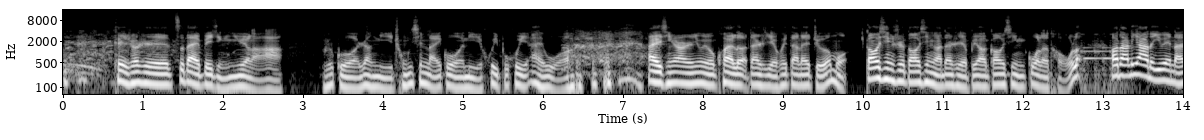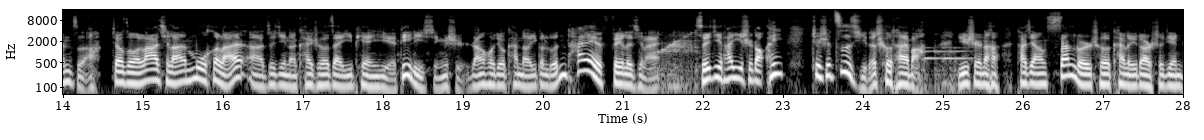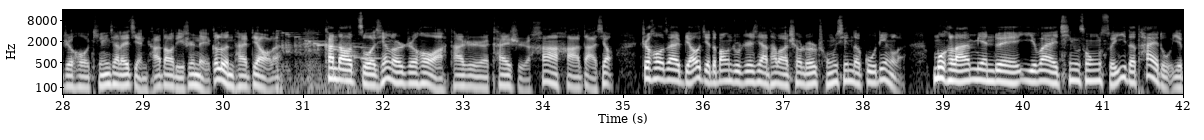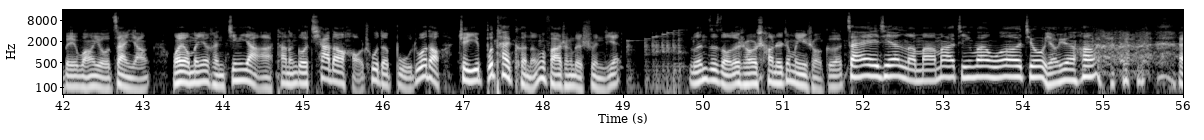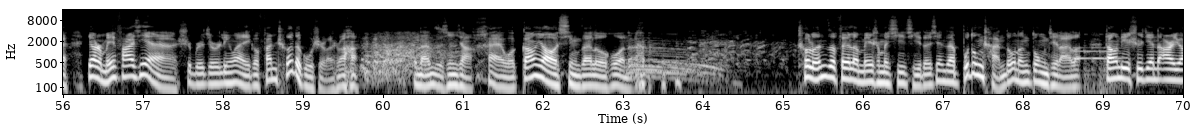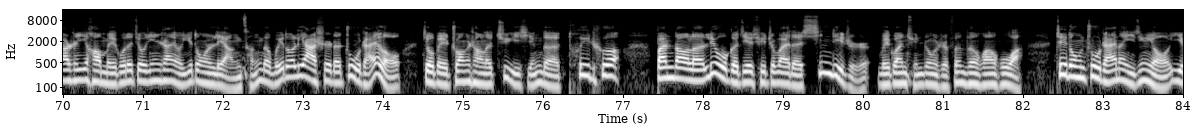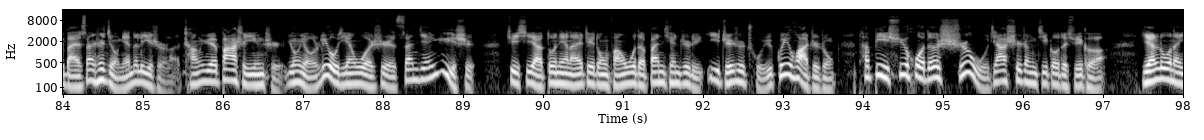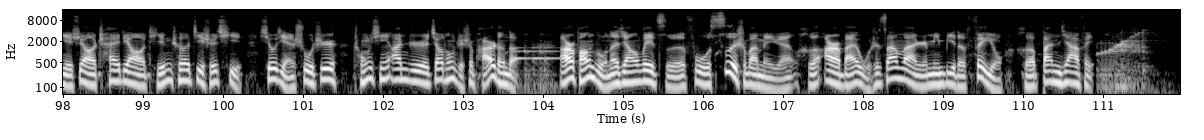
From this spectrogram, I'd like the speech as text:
可以说是自带背景音乐了啊。如果让你重新来过，你会不会爱我？爱情让人拥有快乐，但是也会带来折磨。高兴是高兴啊，但是也不要高兴过了头了。澳大利亚的一位男子啊，叫做拉奇兰·穆赫兰啊，最近呢开车在一片野地里行驶，然后就看到一个轮胎飞了起来，随即他意识到，哎，这是自己的车胎吧？于是呢，他将三轮车开了一段时间之后，停下来检查到底是哪个轮胎掉了。看到左前轮之后啊，他是开始哈哈大笑。之后在表姐的帮助之下，他把车轮重新的固定了。穆赫兰面对意外轻松随意的态度也被网友赞扬，网友们也很惊讶啊，他能够恰到好处的捕捉到这一不太可能发生的瞬间。轮子走的时候唱着这么一首歌：再见了，妈妈，今晚我就要远航。哎，要是没发现，是不是就是另外一个翻车的故事了，是吧？男子心想：嗨，我刚要幸灾乐祸呢。车轮子飞了没什么稀奇的，现在不动产都能动起来了。当地时间的二月二十一号，美国的旧金山有一栋两层的维多利亚式的住宅楼就被装上了巨型的推车，搬到了六个街区之外的新地址。围观群众是纷纷欢呼啊！这栋住宅呢，已经有一百三十九年的历史了，长约八十英尺，拥有六间卧室、三间浴室。据悉啊，多年来这栋房屋的搬迁之旅一直是处于规划之中，它必须获得十五家市政机构的许可。沿路呢，也需要拆掉停车计时器、修剪树枝、重新安置交通指示牌等等。而房主呢，将为此付四十万美元和二百五十三万人民币的费用和搬家费。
